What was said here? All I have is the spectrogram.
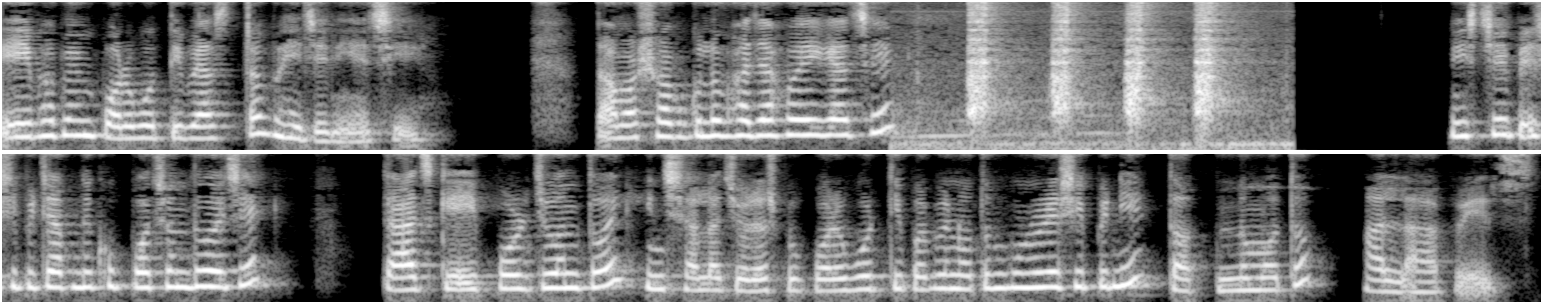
তো এইভাবে আমি পরবর্তী ব্যাচটা ভেজে নিয়েছি। তো আমার সবগুলো ভাজা হয়ে গেছে। নিশ্চয়ই রেসিপিটা আপনি খুব পছন্দ হয়েছে। তো আজকে এই পর্যন্তই। ইনশাল্লাহ চলে আসব পরবর্তী পর্বে নতুন কোনো রেসিপি নিয়ে। তত্ন মতো আল্লাহ হাফেজ।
